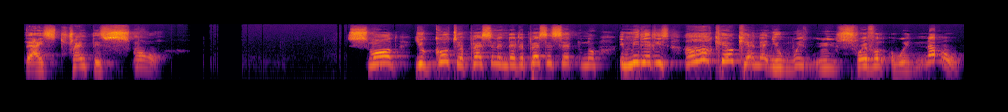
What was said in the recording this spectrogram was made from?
thy strength is small. Small, you go to a person and then the person said, No, immediately, oh, okay, okay, and then you, you swivel away. No,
